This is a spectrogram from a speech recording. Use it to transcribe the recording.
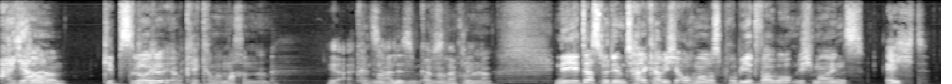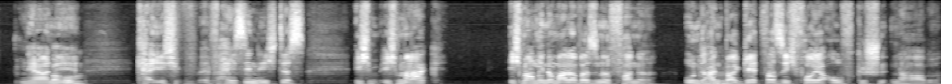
Eier? Sondern? Gibt's Leute, ja, okay, kann man machen, ne? Ja, kannst ja Man- alles kann aufs machen, ja. Nee, das mit dem Teig habe ich auch mal ausprobiert, war überhaupt nicht meins. Echt? Ja, Warum? nee. Ich weiß ich nicht, das, ich, ich mag, ich mache mir normalerweise eine Pfanne und ein Baguette, was ich vorher aufgeschnitten habe.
